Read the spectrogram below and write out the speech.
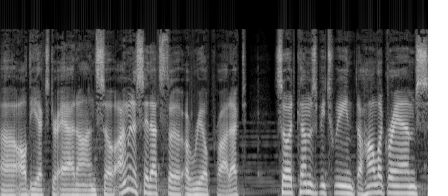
uh, all the extra add-ons. So I'm going to say that's the, a real product. So it comes between the holograms,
